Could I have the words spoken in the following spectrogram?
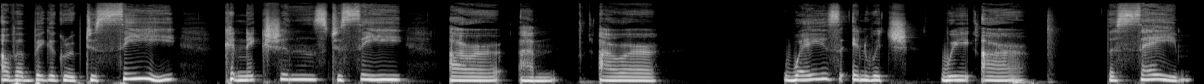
of a bigger group, to see connections, to see our um, our ways in which we are the same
